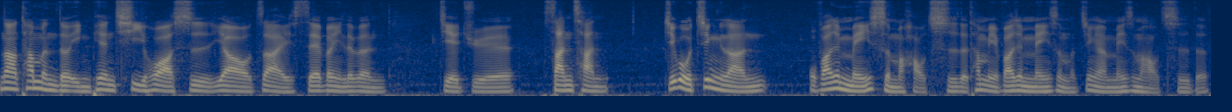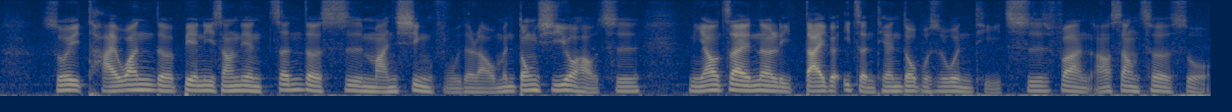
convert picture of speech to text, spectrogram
那他们的影片企划是要在 Seven Eleven 解决三餐，结果竟然。我发现没什么好吃的，他们也发现没什么，竟然没什么好吃的，所以台湾的便利商店真的是蛮幸福的啦。我们东西又好吃，你要在那里待个一整天都不是问题。吃饭，然后上厕所，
